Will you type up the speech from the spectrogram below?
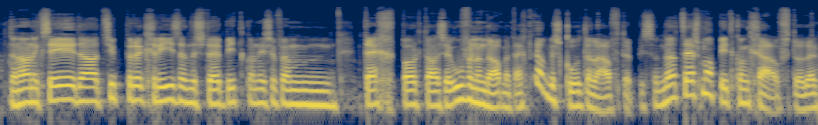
Und dann habe ich gesehen, da die Zypern-Krise und der Bitcoin ist auf dem Tech-Portage auf und ab. Und ich dachte, ja, das ist cool, da läuft etwas. Und dann zuerst mal Bitcoin gekauft, oder?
